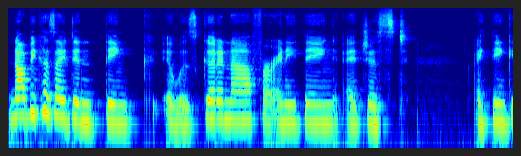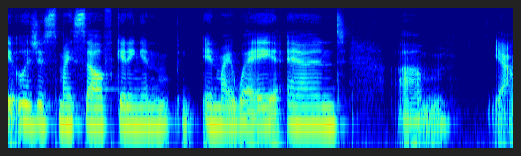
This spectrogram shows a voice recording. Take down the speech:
not because I didn't think it was good enough or anything. It just, I think it was just myself getting in in my way, and um, yeah.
